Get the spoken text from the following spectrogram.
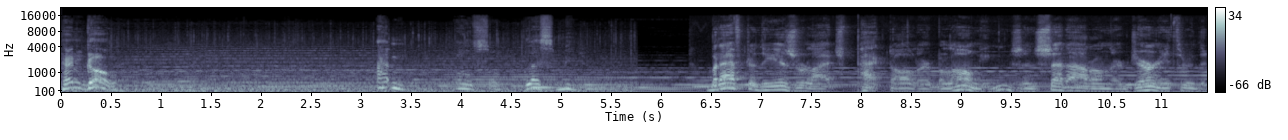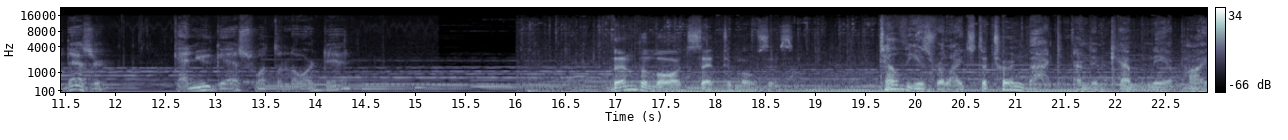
and go. And also bless me. But after the Israelites packed all their belongings and set out on their journey through the desert, can you guess what the Lord did? Then the Lord said to Moses, Tell the Israelites to turn back and encamp near Pi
